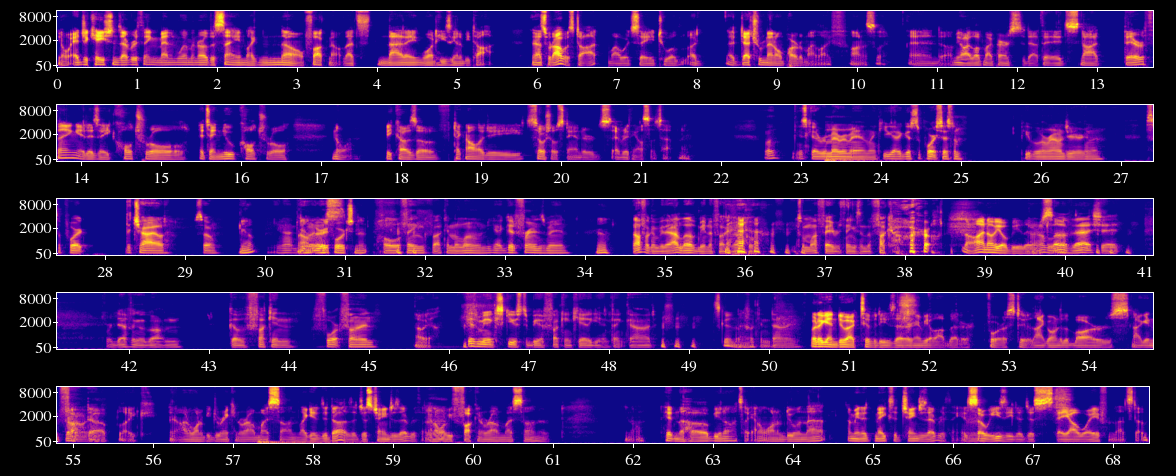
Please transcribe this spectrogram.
you know, education's everything. Men and women are the same. Like, no, fuck no. That's not ain't what he's going to be taught. And that's what I was taught, I would say, to a, a, a detrimental part of my life, honestly. And, um, you know, I love my parents to death. It's not their thing. It is a cultural, it's a new cultural norm because of technology, social standards, everything else that's happening. Well, you just gotta remember, man, like you got a good support system. People around you are gonna support the child. So Yep. you're not I'm very this fortunate. whole thing fucking alone. You got good friends, man. Yeah. I'll fucking be there. I love being a fucking uncle. It's one of my favorite things in the fucking world. no, I know you'll be there. I so- love that shit. We're definitely gonna go out and go to fucking Fort Fun. Oh yeah, Gives me an excuse to be a fucking kid again. Thank God. it's good, I'm fucking dying. But again, do activities that are going to be a lot better for us too. Not going to the bars, not getting fucked yeah. up. Like you know, I don't want to be drinking around my son. Like it, it does. It just changes everything. I don't want to be fucking around my son or you know hitting the hub. You know, it's like I don't want him doing that. I mean, it makes it changes everything. It's Mhm. so easy to just stay away from that stuff.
